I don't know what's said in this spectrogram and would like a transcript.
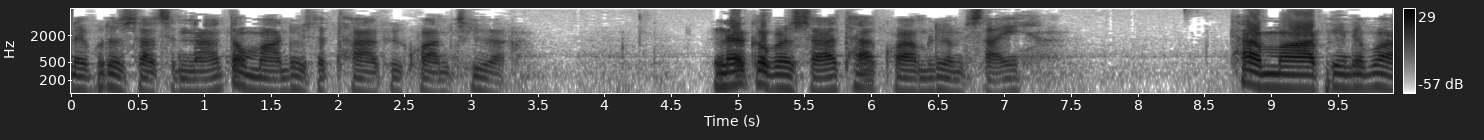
ในพุทธศาสนาต้องมาด้วยศรัทธาคือความเชื่อ และก็ภาษาท่าความเลื่อมใส ถ้ามาเพียงแต่ว่า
